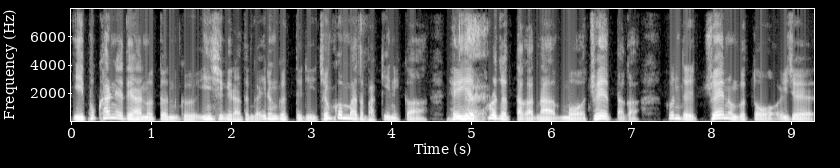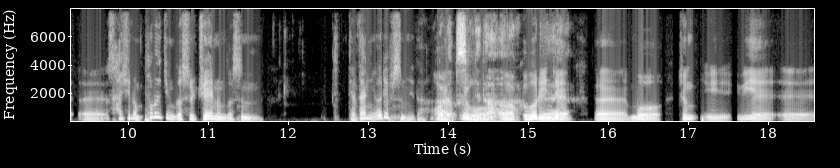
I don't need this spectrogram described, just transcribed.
이 북한에 대한 어떤 그 인식이라든가 이런 것들이 정권마다 바뀌니까 회의에 네. 풀어졌다가 나 뭐 죄했다가 그런데 죄는 것도 이제 에, 사실은 풀어진 것을 죄는 것은 대단히 어렵습니다. 아, 어렵습니다. 그리고 어, 그걸 네. 이제 뭐정 이 위에 에,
